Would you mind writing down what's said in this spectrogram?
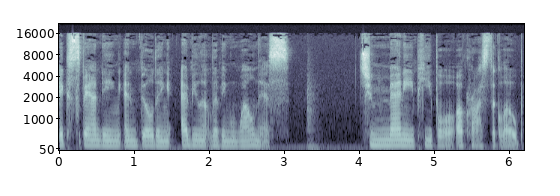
expanding and building ebullient living wellness to many people across the globe.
